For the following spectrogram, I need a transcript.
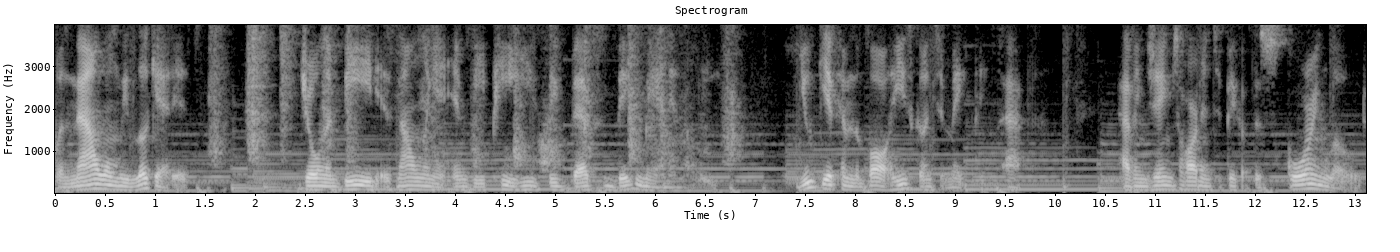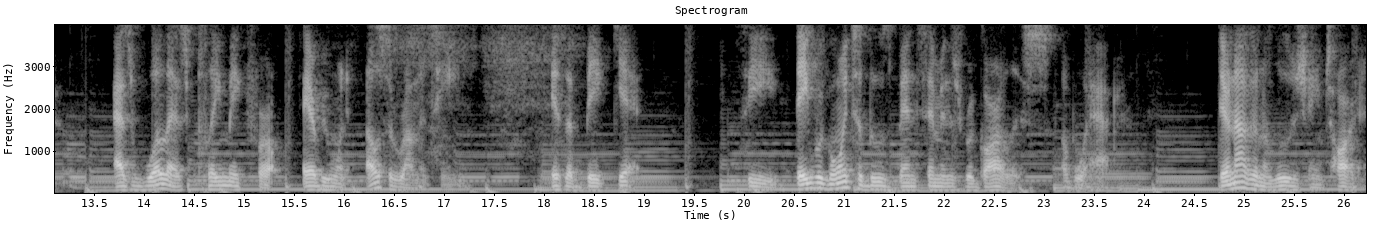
But now when we look at it, Joel Embiid is not only an MVP, he's the best big man in the you give him the ball, he's going to make things happen. Having James Harden to pick up the scoring load as well as play make for everyone else around the team is a big get. See, they were going to lose Ben Simmons regardless of what happened. They're not going to lose James Harden,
